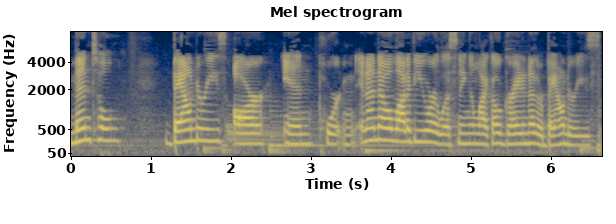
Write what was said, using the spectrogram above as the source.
mental. Boundaries are important. And I know a lot of you are listening and like, oh, great, another boundaries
